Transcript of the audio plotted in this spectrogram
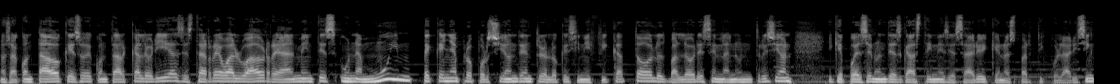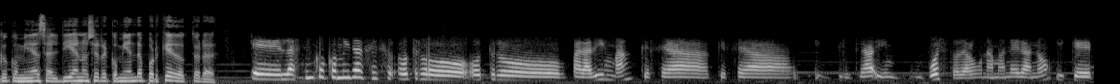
Nos ha contado que eso de contar calorías está reevaluado, realmente es una muy pequeña proporción dentro de lo que significa todos los valores en la nutrición y que puede ser un desgaste innecesario y que no es particular. Y cinco comidas al día no se recomienda. ¿Por qué, doctora? Eh, las cinco comidas es otro otro paradigma que se ha que impuesto de alguna manera, ¿no? Y que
